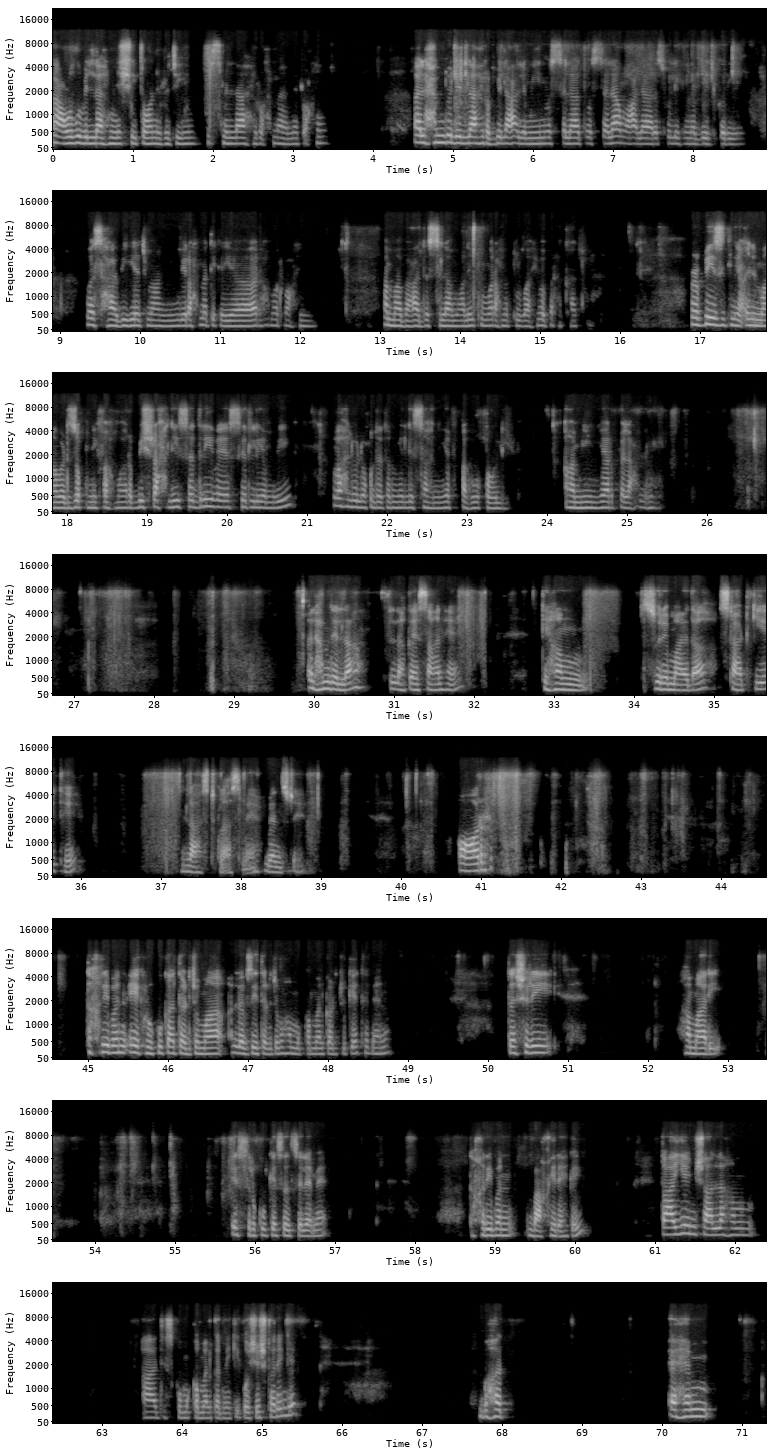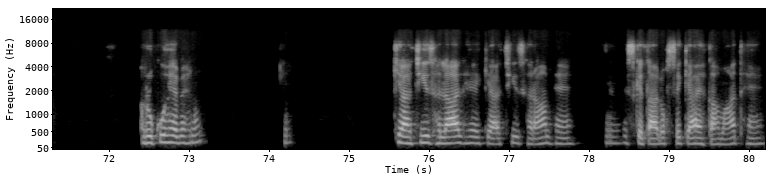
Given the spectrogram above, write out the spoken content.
اعوذ باللہ من الشیطان الرجیم بسم اللہ الرحمن الرحیم الحمد للہ رب العالمین والصلاة والسلام علی رسول النبی الکریم واصحابہ اجمعین برحمتک یا ارحم الراحمین اما بعد، السلام علیکم ورحمۃ اللہ وبرکاتہ ربی زدنی علما ورزقنی فہما ربی اشرح لی صدری ویسر لی امری واحلل عقدۃ من لسانی یفقهوا قولی آمین یا رب العالمین الحمد للہ اللہ کا احسان ہے کہ ہم سورہ معدہ سٹارٹ کیے تھے لاسٹ کلاس میں وینسڈے اور تقریباً ایک رکو کا ترجمہ، لفظی ترجمہ ہم مکمل کر چکے تھے بہنوں۔ تشریح ہماری اس رکو کے سلسلے میں تقریباً باقی رہ گئی۔ تو آئیے انشاءاللہ ہم آج اس کو مکمل کرنے کی کوشش کریں گے۔ بہت اہم رکو ہے بہنوں۔ کیا چیز حلال ہے، کیا چیز حرام ہے، اس کے تعلق سے کیا احکامات ہیں۔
